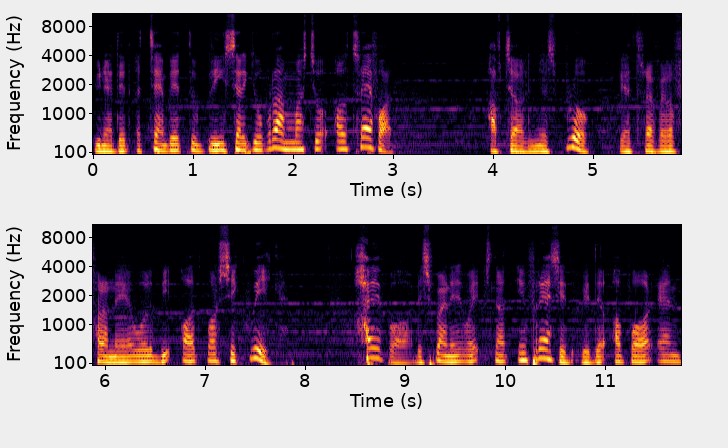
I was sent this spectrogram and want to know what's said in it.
United attempted to bring Sergio Ramos to Old Trafford after news broke that Rafael Varane will be out for six weeks. However, the Spanish was not impressed with the offer and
